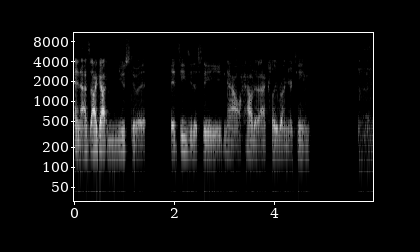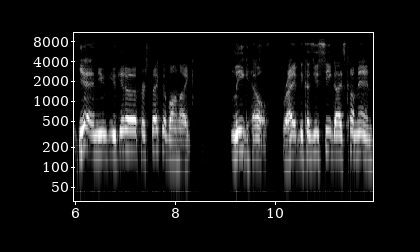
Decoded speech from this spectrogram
And as I gotten used to it, it's easy to see now how to actually run your team. Yeah, and you you get a perspective on like league health, right? Because you see guys come in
